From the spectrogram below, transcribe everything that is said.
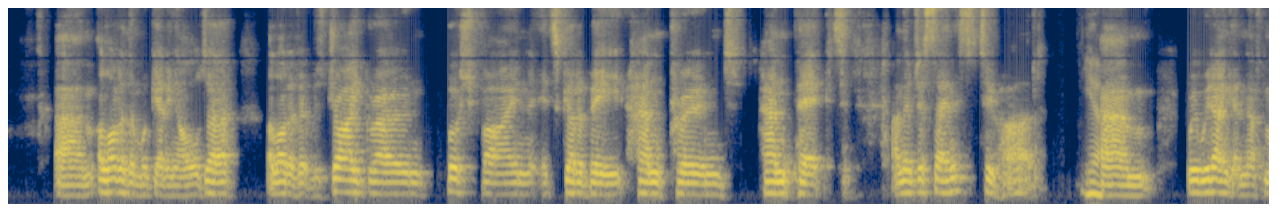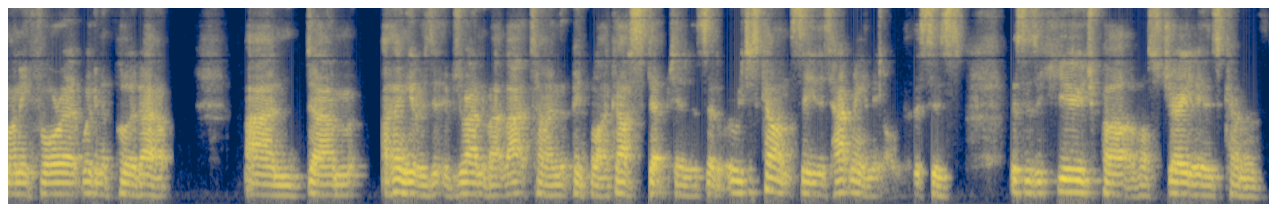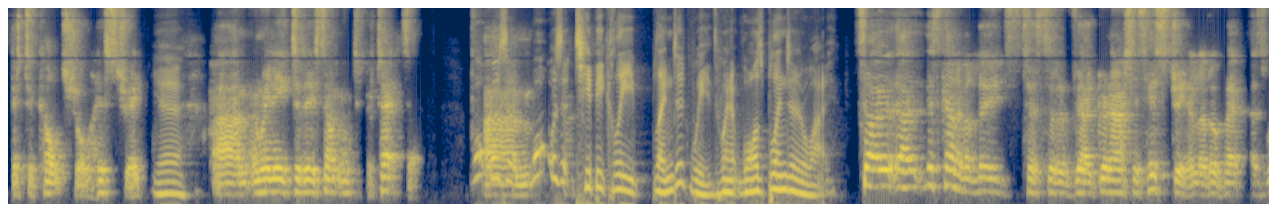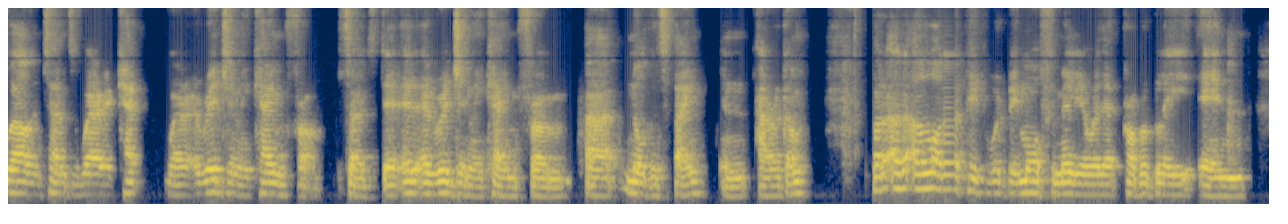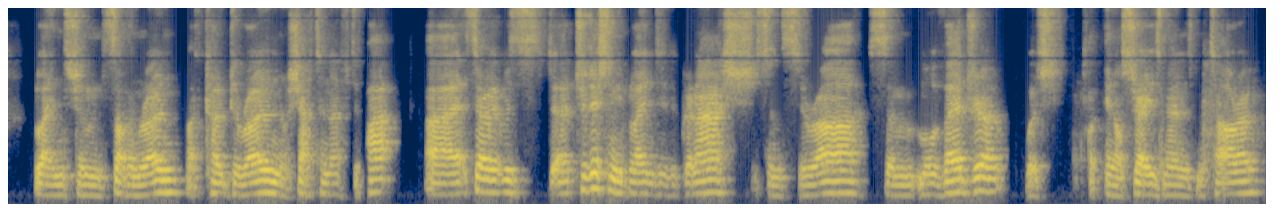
Um, a lot of them were getting older. A lot of it was dry grown, bush vine. It's got to be hand pruned, hand picked. And they're just saying, this is too hard. Yeah. Um, we, we don't get enough money for it. We're going to pull it out. And um, I think it was it was around about that time that people like us stepped in and said, we just can't see this happening any longer. This is this is a huge part of Australia's kind of viticultural history. Yeah. Um, and we need to do something to protect it. What was um, it? What was it typically blended with when it was blended away? So uh, this kind of alludes to sort of uh, Grenache's history a little bit as well in terms of where it came, where it originally came from. So it originally came from uh, northern Spain in Aragon, but a, a, lot of people would be more familiar with it probably in blends from southern Rhone, like Côtes du Rhône or Châteauneuf du Pape. Uh, so it was uh, traditionally blended with Grenache, some Syrah, some Mourvedre, which in Australia is known as Mataro,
